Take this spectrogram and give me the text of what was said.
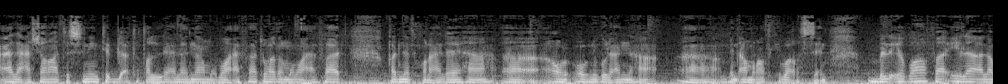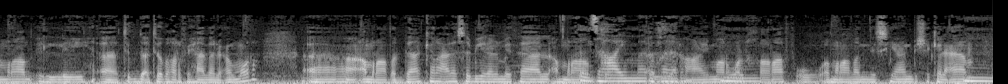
على عشرات السنين تبدأ تطلع لنا مضاعفات وهذه المضاعفات قد نذكر عليها أو, نقول عنها من أمراض كبار السن. بالإضافة إلى الأمراض اللي آه تبدأ تظهر في هذا العمر آه أمراض الذاكرة على سبيل المثال أمراض الزهايمر الزهايمر والخرف وأمراض النسيان بشكل عام.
